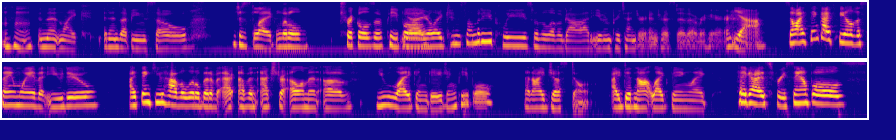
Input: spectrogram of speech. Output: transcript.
mm-hmm. and then like it ends up being so Just like little trickles of people. Yeah, you're like, can somebody please for the love of God even pretend you're interested over here? Yeah. So I think I feel the same way that you do. I think you have a little bit of, of an extra element of you like engaging people, and I just don't. I did not like being like, hey guys, free samples.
